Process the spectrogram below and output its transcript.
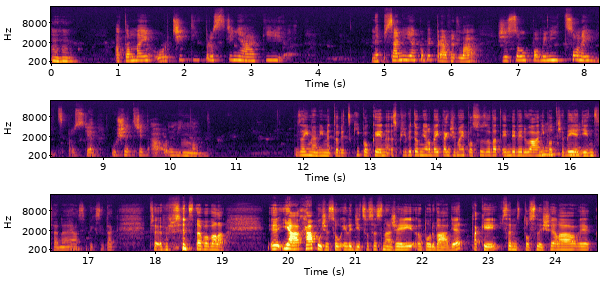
Mhm. a tam mají určitý prostě nějaký eh, nepsaný jakoby pravidla, že jsou povinný co nejvíc prostě ušetřit a odmítat. Hmm. Zajímavý metodický pokyn. Spíš by to mělo být tak, že mají posuzovat individuální potřeby jedince, ne? Já si bych si tak pře- představovala. E, Já chápu, že jsou i lidi, co se snaží e, podvádět, taky jsem to slyšela, jak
